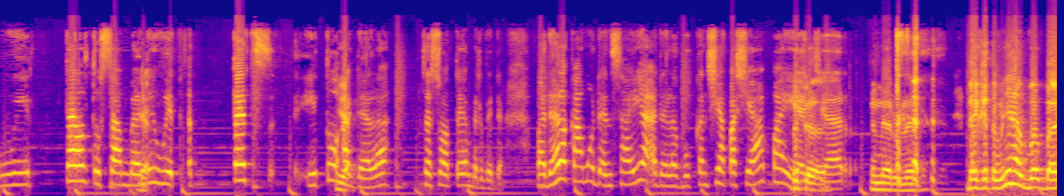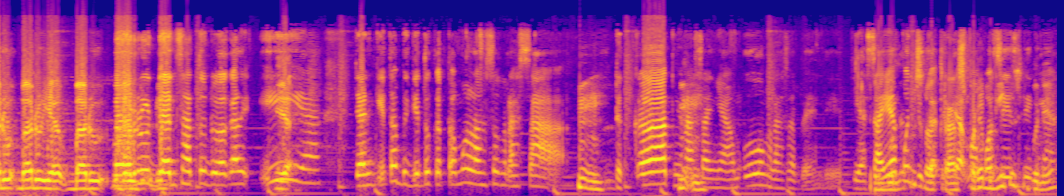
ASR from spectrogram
we tell to somebody yeah. with attach itu yeah. adalah sesuatu yang berbeda. Padahal kamu dan saya adalah bukan siapa-siapa ya, Betul. Jar. Benar benar. dan ketemunya baru baru ya baru baru dan satu dua kali iya ya. dan kita begitu ketemu langsung rasa hmm. deket ngerasa hmm. nyambung ngerasa blended ya dan saya pun juga tidak memposisikan ya.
